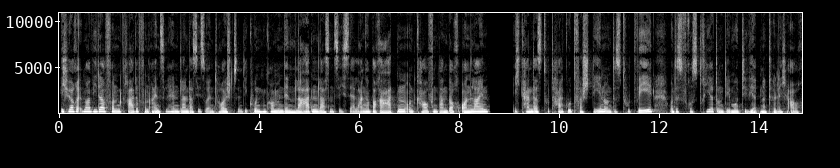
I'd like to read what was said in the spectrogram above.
Ich höre immer wieder von, gerade von Einzelhändlern, dass sie so enttäuscht sind. Die Kunden kommen in den Laden, lassen sich sehr lange beraten und kaufen dann doch online. Ich kann das total gut verstehen und es tut weh und es frustriert und demotiviert natürlich auch.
